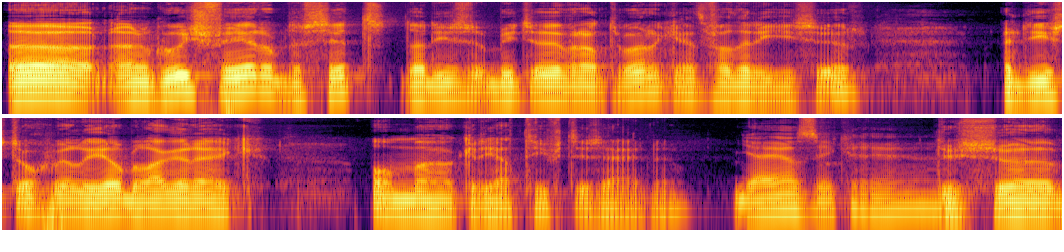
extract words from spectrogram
eh, een goede sfeer op de set, dat is een beetje de verantwoordelijkheid van de regisseur. En die is toch wel heel belangrijk om eh, creatief te zijn. Hè. Ja, ja, zeker. Ja. Dus eh,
